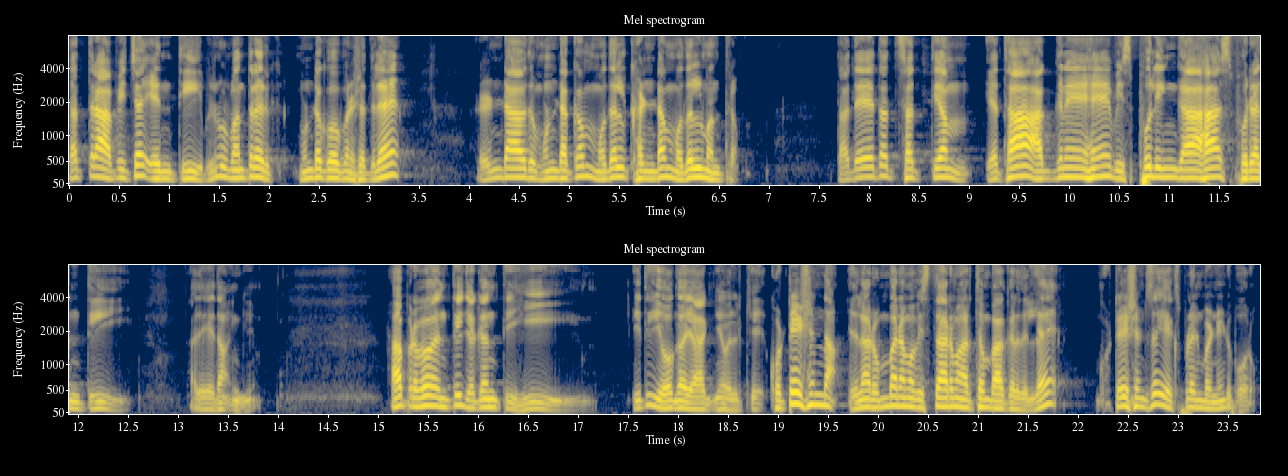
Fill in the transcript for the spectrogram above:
தத்ராபிச்ச எந்தி அப்படின்னு ஒரு மந்திரம் இருக்குது முண்டகோபனிஷத்தில் ரெண்டாவது முண்டக்கம் முதல் கண்டம் முதல் மந்திரம் ததேதத் சத்தியம் யதா அக்னேகே விஸ்புலிங்காக ஸ்ஃபுரந்தி அதே தான் இங்கேயும் அப்பிரபவந்தி ஜெகந்தி இது யோக யாஜ்ஞவல்கே. கொட்டேஷன் தான். இதெல்லாம் ரொம்ப நம்ம விஸ்தாரமாக அர்த்தம் பார்க்குறது இல்லை கொட்டேஷன்ஸை எக்ஸ்பிளைன் பண்ணிட்டு போகிறோம்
